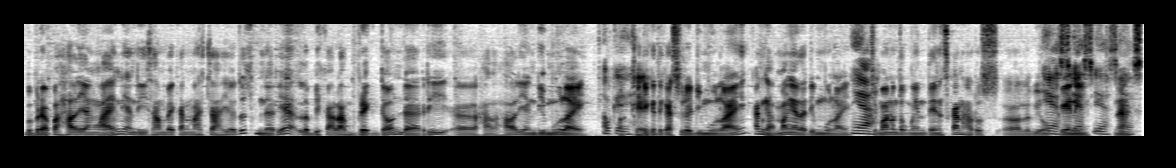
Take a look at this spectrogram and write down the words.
beberapa hal yang lain yang disampaikan Mas Cahyo itu sebenarnya lebih ke arah breakdown dari eh, hal-hal yang dimulai. Oke. Oke. Jadi ketika sudah dimulai, kan gampang ya tadi mulai. Iya. Cuman untuk maintenance kan harus eh, lebih Yes, oke nih. yes, yes, nah, yes.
